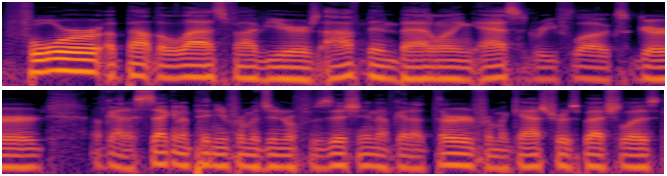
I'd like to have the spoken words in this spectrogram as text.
for about the last five years, I've been battling acid reflux, GERD. I've got a second opinion from a general physician. I've got a third from a gastro specialist,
